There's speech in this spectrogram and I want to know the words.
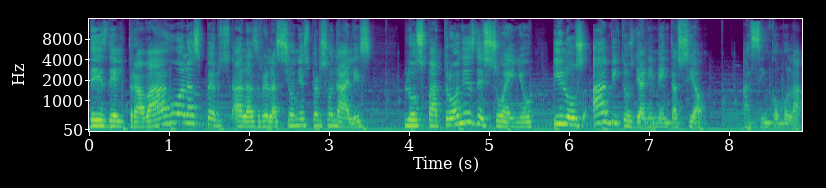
desde el trabajo a las, a las relaciones personales, los patrones de sueño y los hábitos de alimentación, así como, la,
